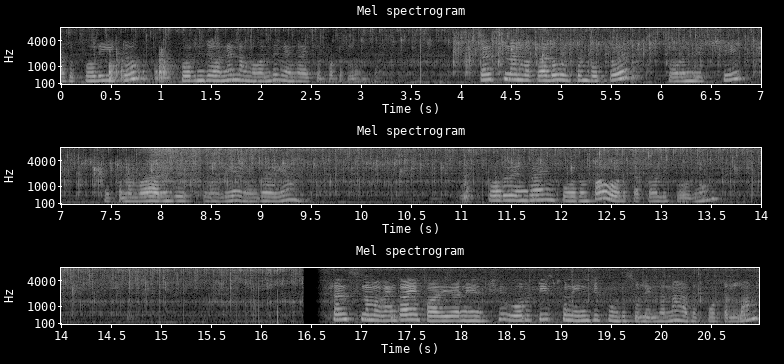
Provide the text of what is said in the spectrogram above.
அது பொரியட்டும். பொரிஞ்சோடனே நம்ம வந்து வெங்காயத்தை போட்டுக்கலாம் சார். ஃப்ரெண்ட்ஸ் நம்ம கடுகு உளுத்தம் பருப்பு பொரிஞ்சிடுச்சு இப்போ நம்ம அரைஞ்சி வச்சுக்கோம் இல்லையா வெங்காயம். ஒரு வெங்காயம் போதும்ப்பா ஒரு தக்காளி போதும். ஃப்ரெண்ட்ஸ் நம்ம வெங்காயம் பாதி வச்சு ஒரு டீஸ்பூன் இஞ்சி பூண்டு சொல்லியிருந்தோன்னா அதை போட்டுடலாம்.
